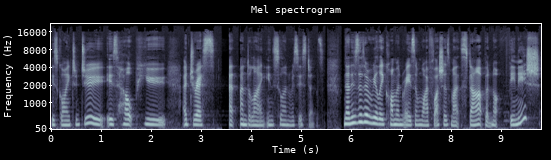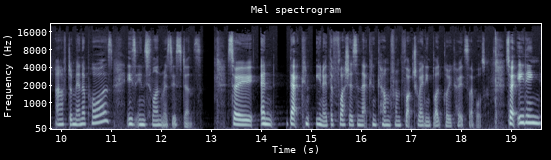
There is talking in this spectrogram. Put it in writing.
is going to do is help you address at underlying insulin resistance. Now, this is a really common reason why flushes might start but not finish after menopause is insulin resistance. So, and that can, you know, the flushes and that can come from fluctuating blood glucose levels. So, eating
